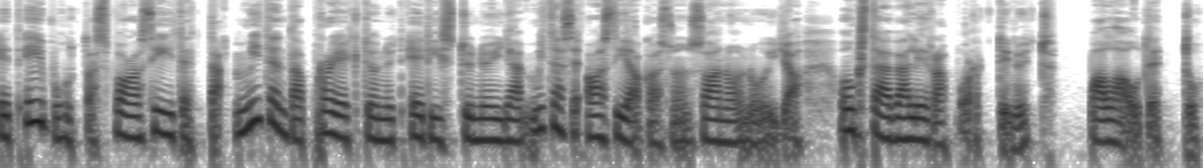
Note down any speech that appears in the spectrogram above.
että ei puhuttaisi vaan siitä, että miten tämä projekti on nyt edistynyt ja mitä se asiakas on sanonut ja onko tämä väliraportti nyt palautettu.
